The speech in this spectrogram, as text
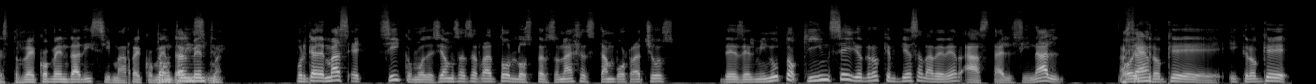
Es recomendadísima, recomendadísima. Totalmente. Porque además, eh, sí, como decíamos hace rato, los personajes están borrachos desde el minuto 15, yo creo que empiezan a beber hasta el final. ¿no? Y creo que, y creo que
